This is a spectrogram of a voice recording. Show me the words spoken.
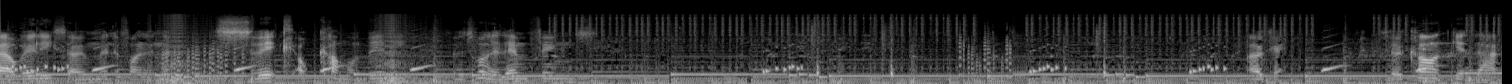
Wow, really? So I'm meant to find a switch? Oh come on, really? It was one of them things. Okay, so can't get that.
